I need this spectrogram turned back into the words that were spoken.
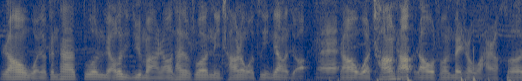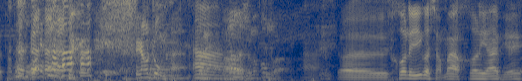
然后我就跟他多聊了几句嘛，然后他就说你尝尝我自己酿的酒，哎，然后我尝尝，然后我说没事，我还是喝腾腾吧。非常中肯。啊，呃，什么风格？呃，喝了一个小麦，喝了一 IPA，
